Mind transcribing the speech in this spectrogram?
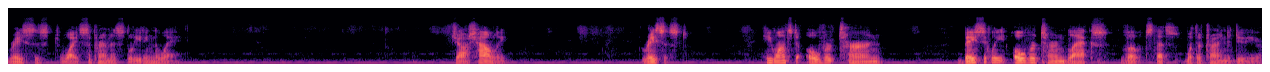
racist white supremacists leading the way. Josh Hawley, racist. He wants to overturn, basically overturn blacks' votes. That's what they're trying to do here.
